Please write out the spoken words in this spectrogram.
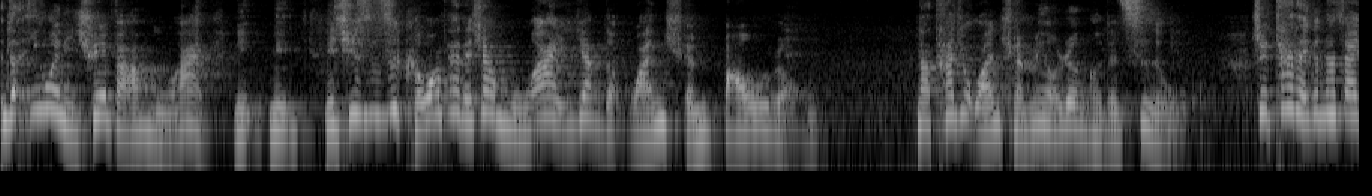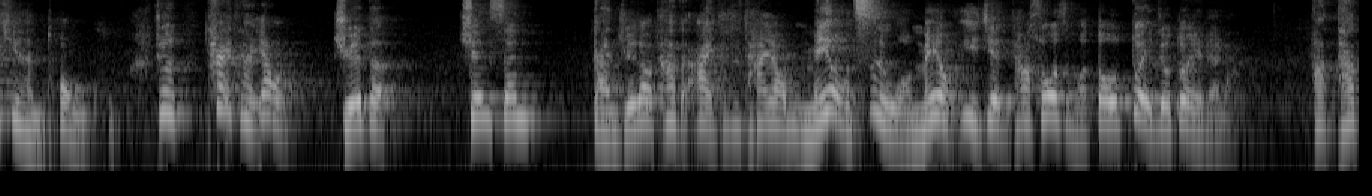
那因为你缺乏母爱，你你你其实是渴望太太像母爱一样的完全包容，那他就完全没有任何的自我。所以太太跟他在一起很痛苦，就是太太要觉得先生感觉到他的爱，就是他要没有自我、没有意见，他说什么都对就对了啦。他他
